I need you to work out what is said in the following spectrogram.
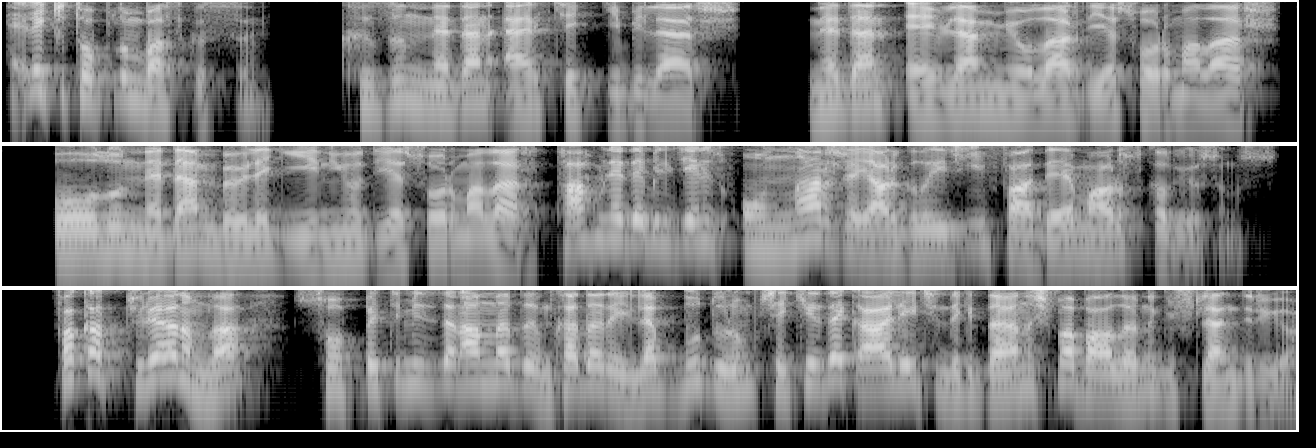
Hele ki toplum baskısı. Kızın neden erkek gibiler, neden evlenmiyorlar diye sormalar, oğlun neden böyle giyiniyor diye sormalar, tahmin edebileceğiniz onlarca yargılayıcı ifadeye maruz kalıyorsunuz. Fakat Tülay Hanım'la sohbetimizden anladığım kadarıyla bu durum çekirdek aile içindeki dayanışma bağlarını güçlendiriyor.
